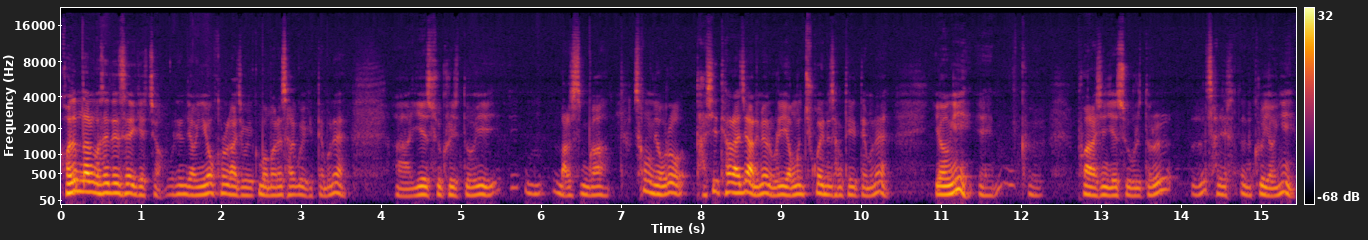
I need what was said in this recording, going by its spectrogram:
거듭나는 것에 대해서 얘기했죠. 우리는 영이 영혼을 가지고 있고 몸 안에 살고 있기 때문에 아, 예수 그리스도의 말씀과 성령으로 다시 태어나지 않으면 우리 영은 죽어 있는 상태이기 때문에 영이 예, 그 부활하신 예수 그리스도를 살리셨던 그 영이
